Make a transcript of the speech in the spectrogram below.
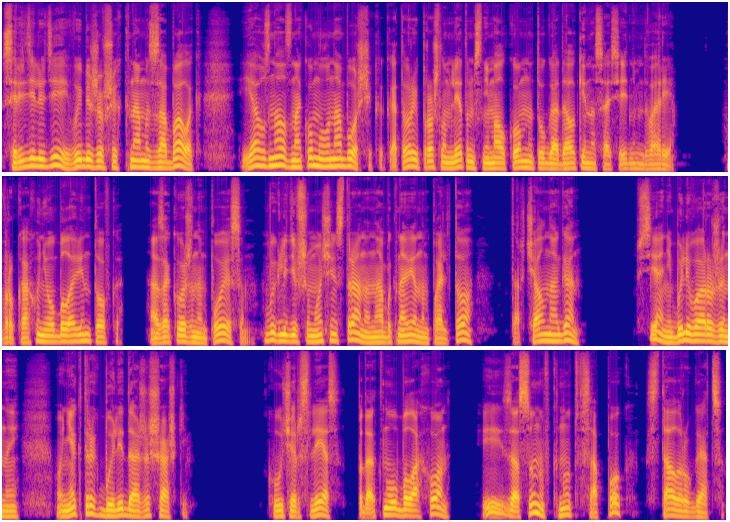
Среди людей, выбежавших к нам из-за балок, я узнал знакомого наборщика, который прошлым летом снимал комнату у гадалки на соседнем дворе. В руках у него была винтовка а за кожаным поясом, выглядевшим очень странно на обыкновенном пальто, торчал наган. Все они были вооружены, у некоторых были даже шашки. Кучер слез, подоткнул балахон и, засунув кнут в сапог, стал ругаться.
